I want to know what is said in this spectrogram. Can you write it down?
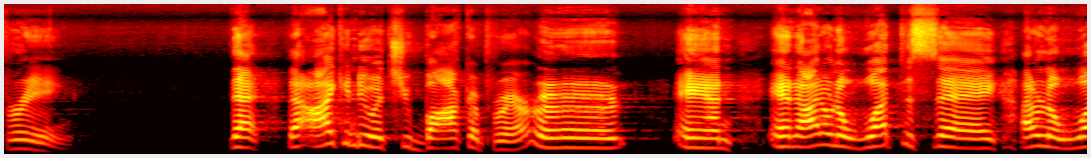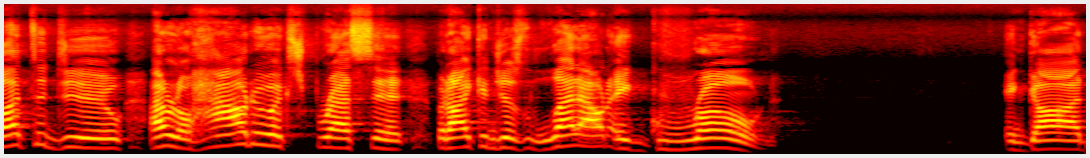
freeing that, that I can do a Chewbacca prayer and and I don't know what to say. I don't know what to do. I don't know how to express it, but I can just let out a groan. And God,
